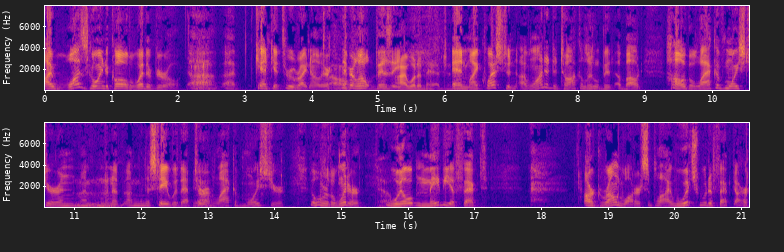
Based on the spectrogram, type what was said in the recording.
I was going to call the Weather Bureau. Uh, I can't get through right now. They're they're a little busy. Ah. I would imagine. And my question, I wanted to talk a little bit about how the lack of moisture, and I'm gonna I'm gonna stay with that term, Mm-hmm. Yeah. lack of moisture over the winter, will maybe affect our groundwater supply, which would affect our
